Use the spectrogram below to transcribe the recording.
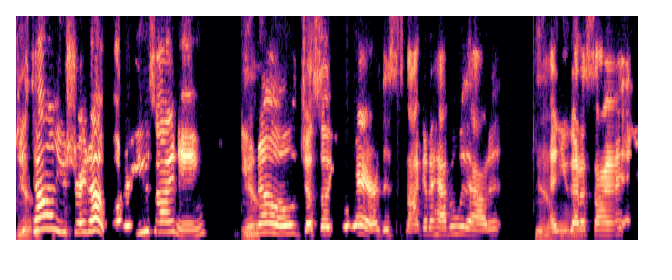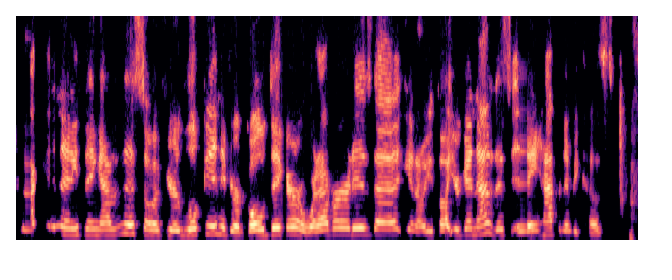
She's Yeah, telling you straight up, what are you signing? You Yeah. know, just so you're aware, this is not going to happen without it. Yeah, And you got to sign it, and you're not getting anything out of this. So if you're looking, if you're a gold digger or whatever it is that you know you thought you're getting out of this, it ain't happening because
